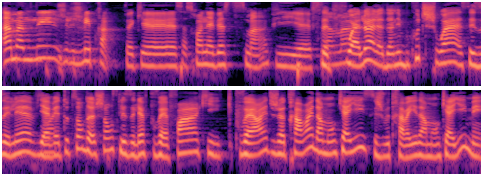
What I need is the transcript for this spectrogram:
À m'amener, je, je les prends. Fait que euh, ça sera un investissement. Puis Cette fois-là, elle a donné beaucoup de choix à ses élèves. Il y avait toutes sortes de choses que les élèves pouvaient faire qui, qui pouvaient être, je travaille dans mon cahier si je veux travailler dans mon cahier, mais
